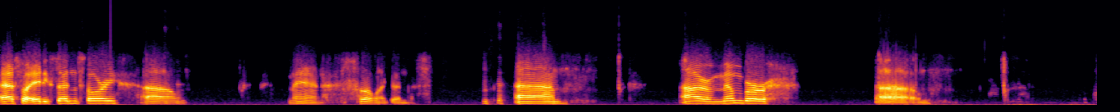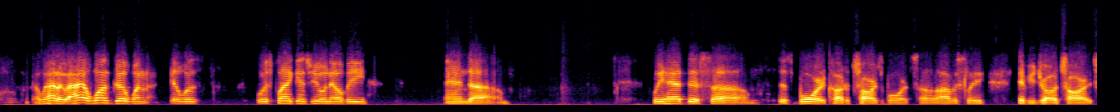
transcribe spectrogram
as for Eddie Sutton's story, um, man, oh my goodness. um, I remember um, we had a, I had one good one. It was was playing against UNLV, and um, we had this um, this board called a charge board. So obviously, if you draw a charge,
